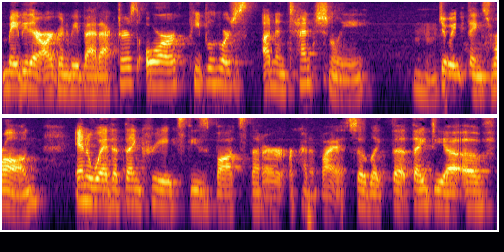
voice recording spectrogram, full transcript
maybe there are going to be bad actors or people who are just unintentionally mm-hmm. doing things wrong in a way that then creates these bots that are, are kind of biased. So like the, the idea of,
